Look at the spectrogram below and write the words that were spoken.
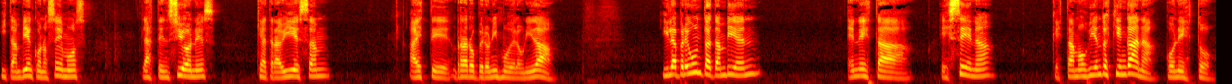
y también conocemos las tensiones que atraviesan a este raro peronismo de la unidad. Y la pregunta también en esta escena que estamos viendo es quién gana con esto.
